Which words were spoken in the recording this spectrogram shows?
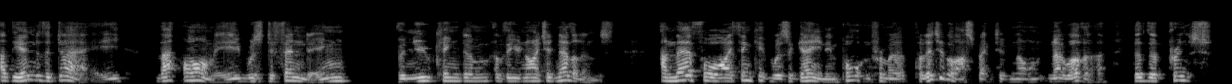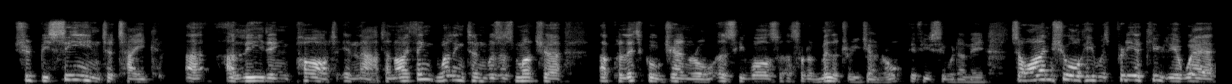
at the end of the day, that army was defending the new kingdom of the United Netherlands. And therefore, I think it was again important from a political aspect, if no, no other, that the prince should be seen to take a, a, leading part in that. And I think Wellington was as much a, a political general as he was a sort of military general, if you see what I mean. So I'm sure he was pretty acutely aware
